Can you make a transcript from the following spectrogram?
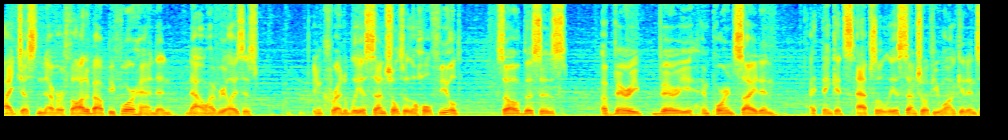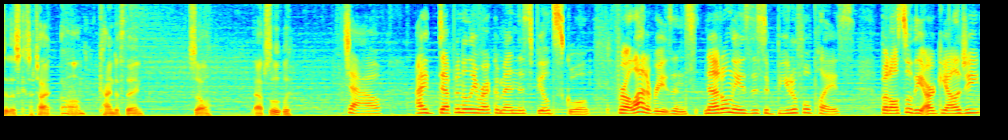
I just never thought about beforehand. And now I realize is incredibly essential to the whole field. So this is a very, very important site, and I think it's absolutely essential if you want to get into this um, kind of thing. So, absolutely. Ciao. I definitely recommend this field school for a lot of reasons. Not only is this a beautiful place, but also the archaeology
